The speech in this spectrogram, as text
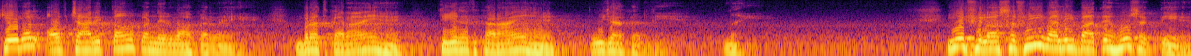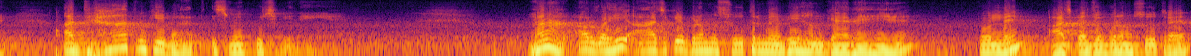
केवल औपचारिकताओं का निर्वाह कर रहे हैं। व्रत कराए हैं, तीर्थ कराए हैं, पूजा कर ली है। नहीं। ये फिलॉसफी वाली बातें हो सकती हैं। अध्यात्म की बात इसमें कुछ भी नहीं है। ना? और वही आज के ब्रह्म सूत्र में भी हम कह रहे हैं। बोल लें। आज का जो ब्रह्म सूत्र है,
